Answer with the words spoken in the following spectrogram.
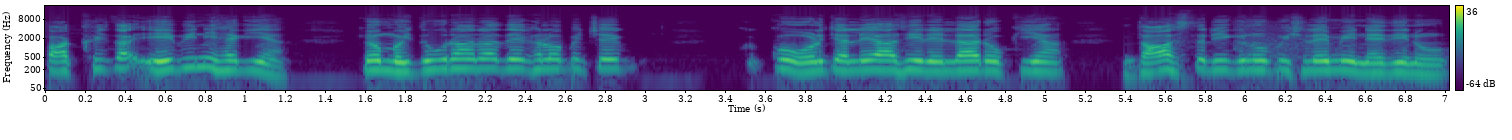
ਪੱਖ 'ਚ ਤਾਂ ਇਹ ਵੀ ਨਹੀਂ ਹੈਗੀਆਂ। ਕਿਉਂ ਮਜ਼ਦੂਰਾਂ ਦਾ ਦੇਖ ਲਓ ਪਿੱਛੇ ਘੋਲ ਚੱਲਿਆ ਸੀ, ਰੇਲਾਂ ਰੋਕੀਆਂ 10 ਤਰੀਕ ਨੂੰ ਪਿਛਲੇ ਮਹੀਨੇ ਦੀ ਨੂੰ।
